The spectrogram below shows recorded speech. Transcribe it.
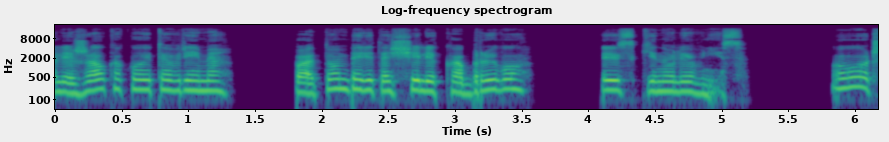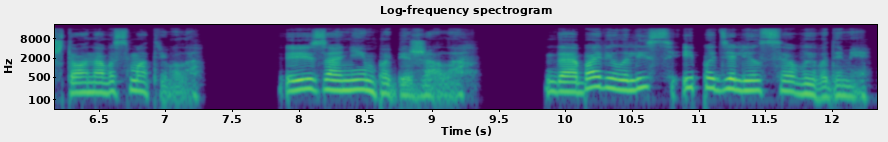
Лежал какое-то время, потом перетащили к обрыву и скинули вниз. Вот что она высматривала. И за ним побежала. Добавил Лис и поделился выводами.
